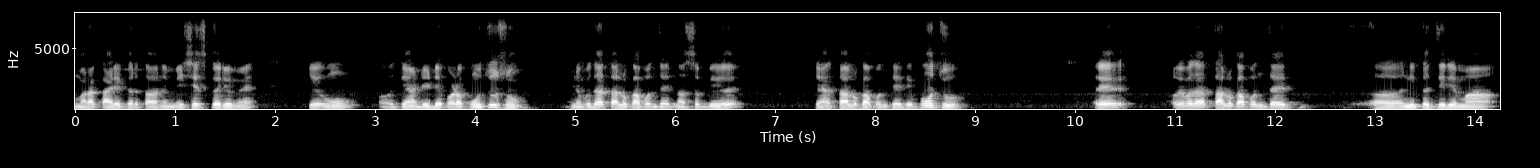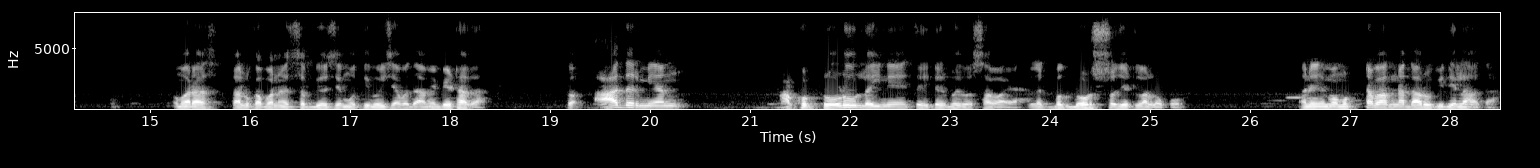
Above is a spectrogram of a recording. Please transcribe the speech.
મારા કાર્યકર્તાઓને મેસેજ કર્યો મેં કે હું ત્યાં ડેડિયાપાડા પહોંચું છું અને બધા તાલુકા પંચાયતના સભ્યોએ ત્યાં તાલુકા પંચાયતે પહોંચવું એ હવે બધા તાલુકા પંચાયત અ, ની કચેરીમાં અમારા તાલુકા પંચાયત સભ્યો છે મોતીભાઈ છે બધા અમે બેઠા હતા. તો આ દરમિયાન આખું ટોળું લઈને ચૈતરભાઈ વસાવા આવ્યા લગભગ દોઢસો જેટલા લોકો. અને એમાં મોટા ભાગના દારૂ પીધેલા હતા.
